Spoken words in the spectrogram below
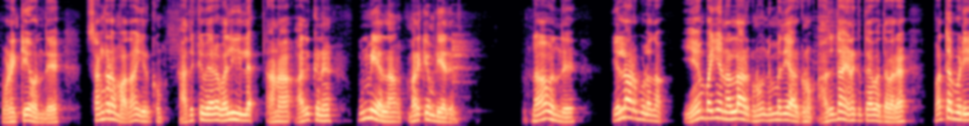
உனக்கே வந்து சங்கடமாக தான் இருக்கும். அதுக்கு வேறு வழி இல்லை ஆனால் அதுக்குன்னு உண்மையெல்லாம் மறைக்க முடியாது. நான் வந்து எல்லாரும் போல தான். என் பையன் நல்லா இருக்கணும், நிம்மதியாக இருக்கணும். அதுதான் எனக்கு தேவை தவிர, மற்றபடி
